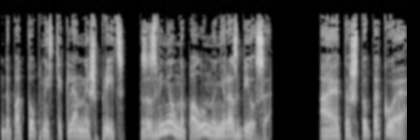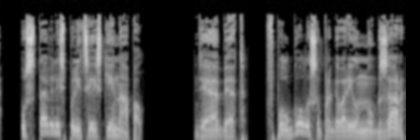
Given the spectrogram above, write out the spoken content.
допотопный стеклянный шприц, Зазвенел на полу, но не разбился. «А это что такое?» Уставились полицейские на пол. «Диабет», — в полголоса проговорил Нукзар,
